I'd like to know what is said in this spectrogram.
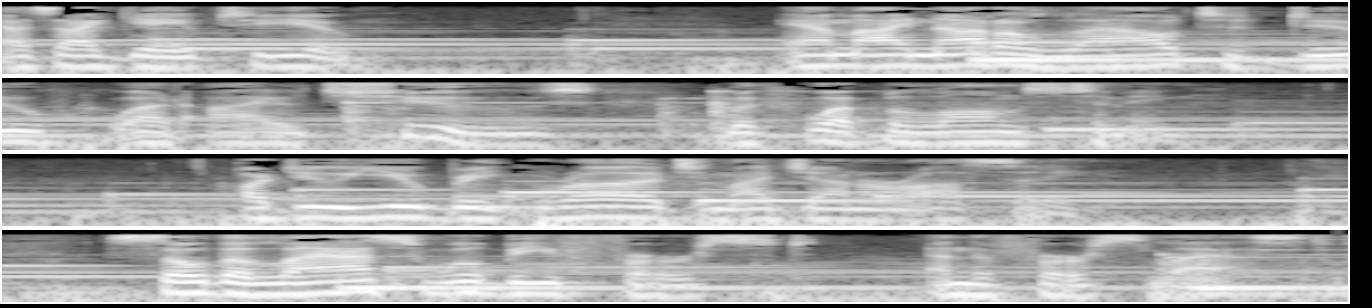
as I gave to you. Am I not allowed to do what I choose with what belongs to me? Or do you begrudge my generosity? So the last will be first, and the first last.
